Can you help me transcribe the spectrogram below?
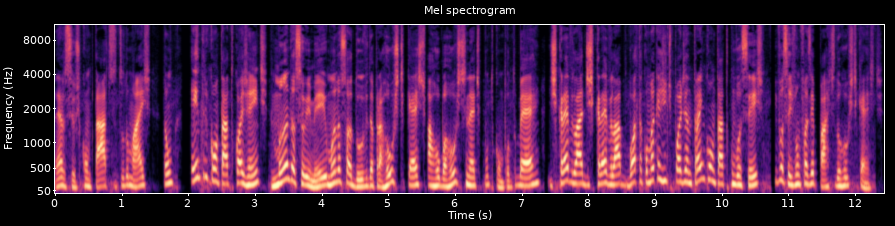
né, os seus contatos e tudo mais. Então, entre em contato com a gente, manda o seu e-mail, manda sua dúvida para hostcast@hostnet.com.br, escreve lá, descreve lá, bota como é que a gente pode entrar em contato com vocês e vocês vão fazer parte do Hostcast.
